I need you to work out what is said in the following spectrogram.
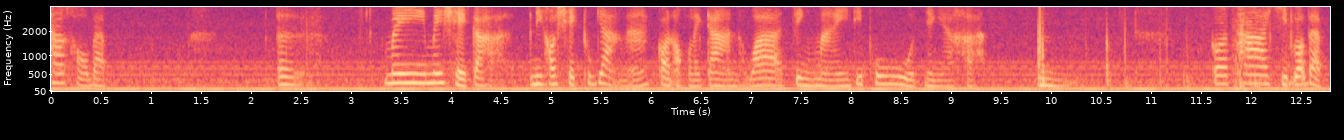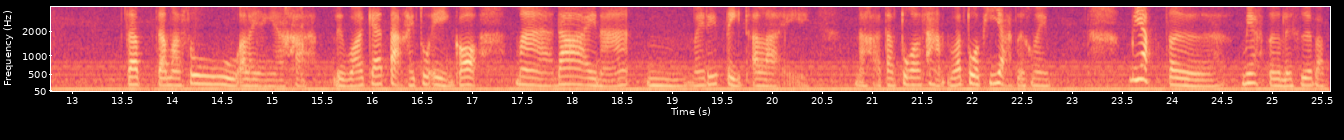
ถ้าเขาแบบ เออไม่ไม่เช็คอะค่ะอันนี้เขาเช็คทุกอย่างนะ ก่อนออกรายการว่าจริงไหมที่พูดอย่างเงี้ยค่ะ ก็ถ้าคิดว่าแบบจะจะมาสู้อะไรอย่างเงี้ยค่ะ หรือว่าแก้ต่างให้ตัวเองก็มาได้นะอืมไม่ได้ติดอะไรนะคะ แต่ตัวถามว่าตัวพี่อยากเจอเขาไมไม่อยากเจอไม่อยากเจอเลยคือแบบ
